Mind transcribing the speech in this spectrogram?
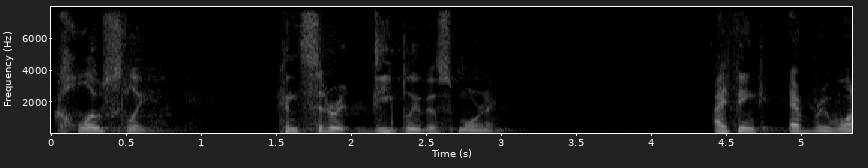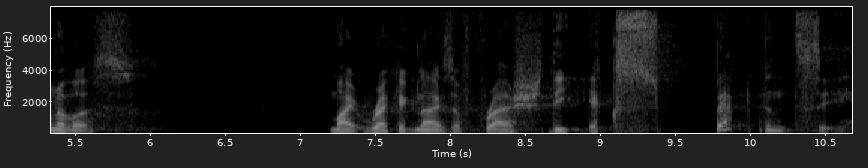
closely, consider it deeply this morning, I think every one of us might recognize afresh the expectancy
